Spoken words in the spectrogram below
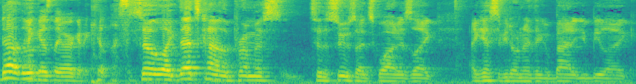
no, I guess they are gonna kill us. So like that's kind of the premise to the Suicide Squad is like I guess if you don't know anything about it, you'd be like,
